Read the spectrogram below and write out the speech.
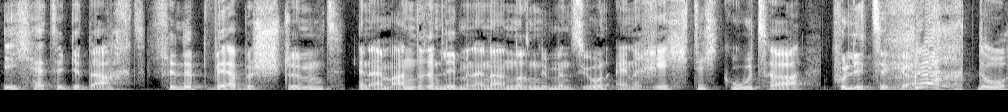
Ich hätte gedacht, Philipp wäre bestimmt in einem anderen Leben, in einer anderen Dimension ein richtig guter Politiker Politiker. Ach du.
